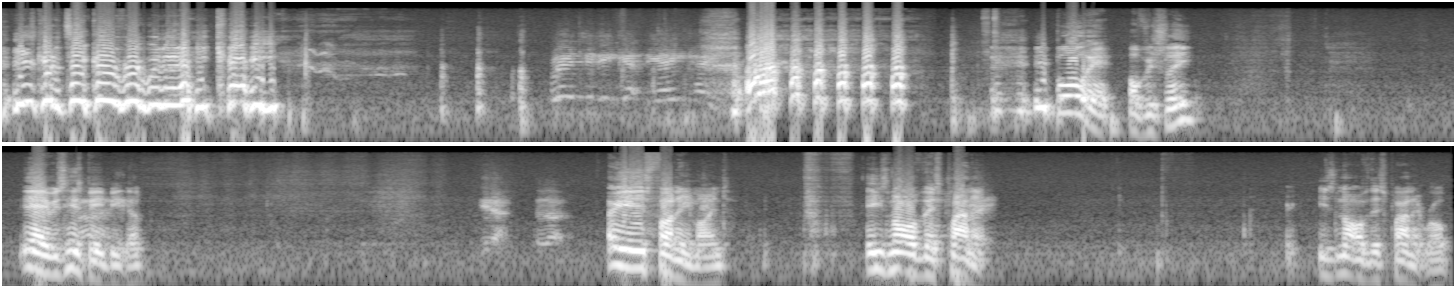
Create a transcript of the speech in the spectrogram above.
He's going to take over it with an AK! Where did he get the AK from? he bought it, obviously. Yeah, it was his BB gun. Yeah. so that- Oh, he is funny, mind. He's not of this planet. He's not of this planet, Rob.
